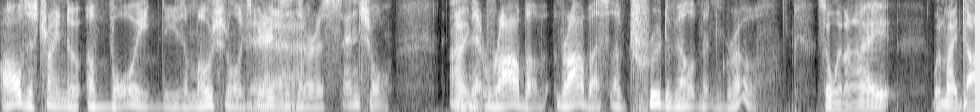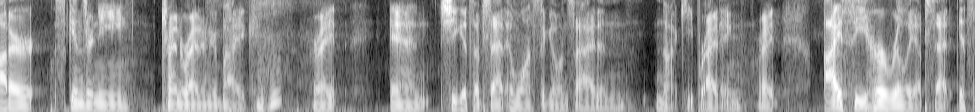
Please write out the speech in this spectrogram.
all just trying to avoid these emotional experiences Yeah. that are essential and that rob of rob us of true development and growth. So when I when my daughter skins her knee trying to ride her new bike, Mm-hmm. right? And she gets upset and wants to go inside and not keep riding, right? I see her really upset. It's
